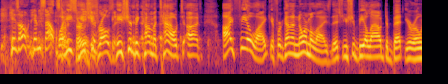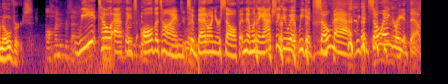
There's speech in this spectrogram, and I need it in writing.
His own, himself. Well, he, he, should, he should become a tout. Uh, I feel like if we're going to normalize this, you should be allowed to bet your own overs. 100%. We tell athletes all the time to bet on yourself, and then when they actually do it, we get so mad. We get so angry at them.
